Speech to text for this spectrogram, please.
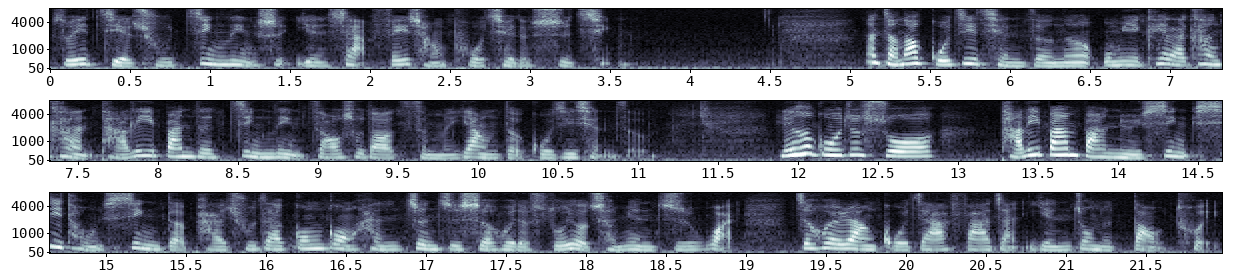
所以解除禁令是眼下非常迫切的事情。那讲到国际谴责呢，我们也可以来看看塔利班的禁令遭受到怎么样的国际谴责。联合国就说，塔利班把女性系统性的排除在公共和政治社会的所有层面之外，这会让国家发展严重的倒退。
